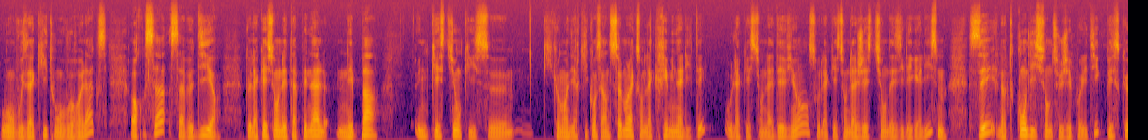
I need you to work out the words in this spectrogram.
ou on vous acquitte, ou on vous relaxe. Or, ça, ça veut dire que la question de l'État pénal n'est pas une question qui se comment dire, qui concerne seulement l'action de la criminalité, ou la question de la déviance, ou la question de la gestion des illégalismes, c'est notre condition de sujet politique, puisque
